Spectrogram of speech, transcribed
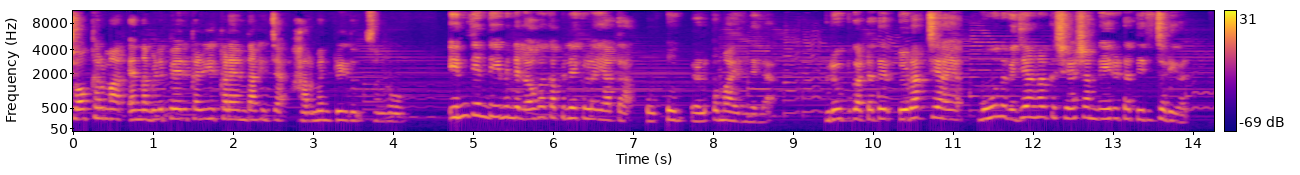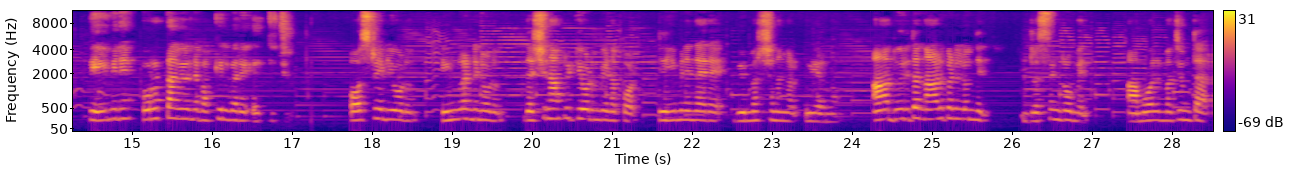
ചോക്കർമാർ എന്ന വിളിപ്പേര് കഴുകിക്കളയാൻ ദാഹിച്ച ഹർമൻപ്രീതും സംഘവും ഇന്ത്യൻ ടീമിന്റെ ലോകകപ്പിലേക്കുള്ള യാത്ര ഒട്ടും എളുപ്പമായിരുന്നില്ല. ഗ്രൂപ്പ് ഘട്ടത്തിൽ തുടർച്ചയായ മൂന്ന് വിജയങ്ങൾക്ക് ശേഷം നേരിട്ട തിരിച്ചടികൾ ടീമിനെ പുറത്താകലിന്റെ വക്കിൽ വരെ എത്തിച്ചു. ഓസ്ട്രേലിയയോടും ഇംഗ്ലണ്ടിനോടും ദക്ഷിണാഫ്രിക്കയോടും വീണപ്പോൾ ടീമിന് നേരെ വിമർശനങ്ങൾ ഉയർന്നു. ആ ദുരിത നാളുകളിലൊന്നിൽ ഡ്രസ്സിംഗ് റൂമിൽ അമോൽ മജുംദാർ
